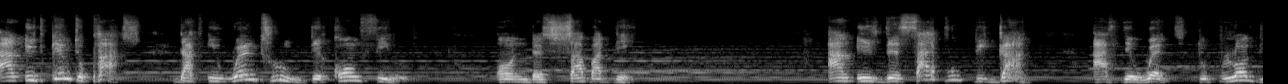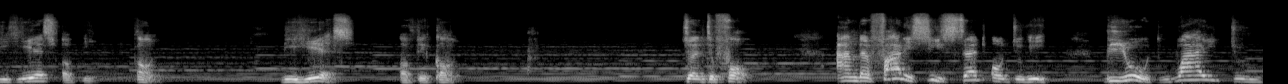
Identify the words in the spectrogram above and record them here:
And it came to pass that he went through the cornfield on the Sabbath day. And his disciple began as they went to pluck the ears of the corn. The ears of the corn. 24. And the Pharisees said unto him, Behold, why do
